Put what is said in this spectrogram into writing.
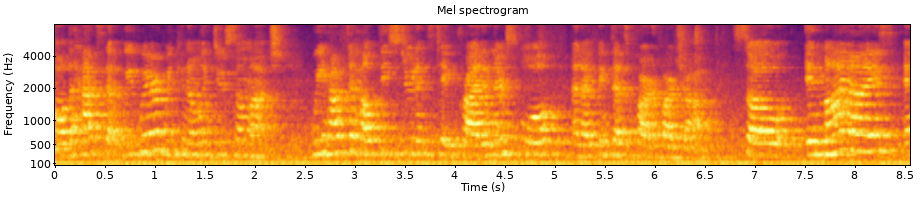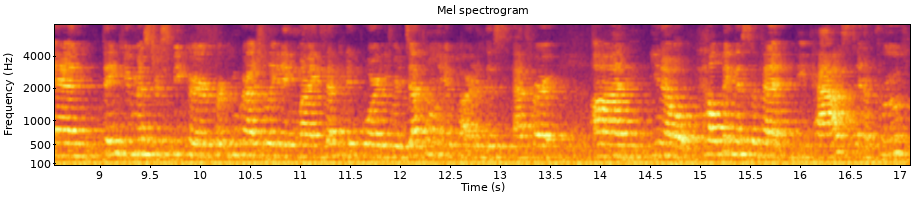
all the hats that we wear, we can only do so much. We have to help these students take pride in their school, and I think that's part of our job. So, in my eyes, and thank you, Mr. Speaker, for congratulating my executive board, you were definitely a part of this effort on, you know, helping this event be passed and approved.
